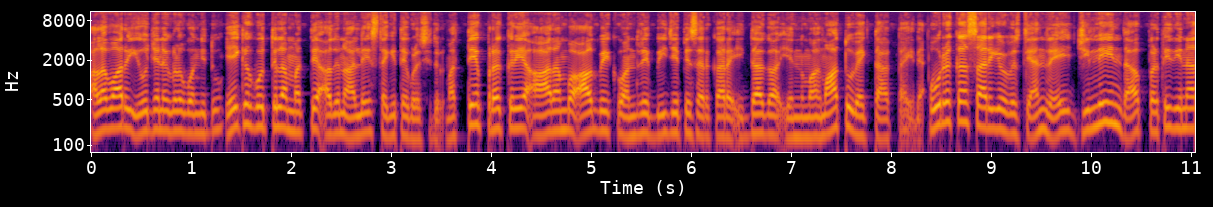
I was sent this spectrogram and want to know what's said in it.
ಹಲವಾರು ಯೋಜನೆಗಳು ಬಂದಿದ್ದು, ಏಕೆ ಗೊತ್ತಿಲ್ಲ ಮತ್ತೆ ಅದನ್ನು ಅಲ್ಲೇ ಸ್ಥಗಿತಗೊಳಿಸಿದ್ರು. ಮತ್ತೆ ಪ್ರಕ್ರಿಯೆ ಆರಂಭ ಆಗಬೇಕು ಅಂದ್ರೆ ಬಿಜೆಪಿ ಸರ್ಕಾರ ಇದ್ದಾಗ ಎನ್ನುವ ಮಾತು ವ್ಯಕ್ತ ಆಗ್ತಾ ಇದೆ. ಪೂರಕ ಸಾರಿಗೆ ವ್ಯವಸ್ಥೆ ಅಂದ್ರೆ ಜಿಲ್ಲೆಯಿಂದ ಪ್ರತಿದಿನ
